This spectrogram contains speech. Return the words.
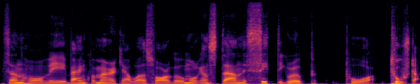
Sen har vi Bank of America, Wells Fargo, Morgan Stanley, Citigroup på torsdag.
